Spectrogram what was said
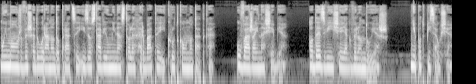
Mój mąż wyszedł rano do pracy i zostawił mi na stole herbatę i krótką notatkę. Uważaj na siebie. Odezwij się, jak wylądujesz. Nie podpisał się.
